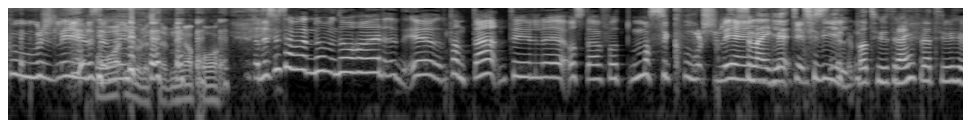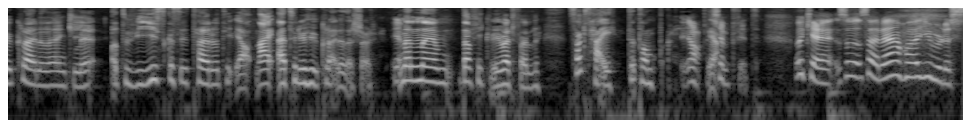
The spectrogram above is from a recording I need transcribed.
Koselig julestemning. Julestemninga på. Ja, det synes jeg var, nå, nå har uh, tanta til oss da fått masse koselige tips. Som jeg egentlig tviler på at hun trenger, for jeg tror hun klarer det egentlig At vi skal sitte her og ti... Ja, nei, jeg tror hun klarer det sjøl. Ja. Men uh, da fikk vi i hvert fall sagt hei til tante. Ja, Ja. kjempefint. Ok, så Sverre har jules,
